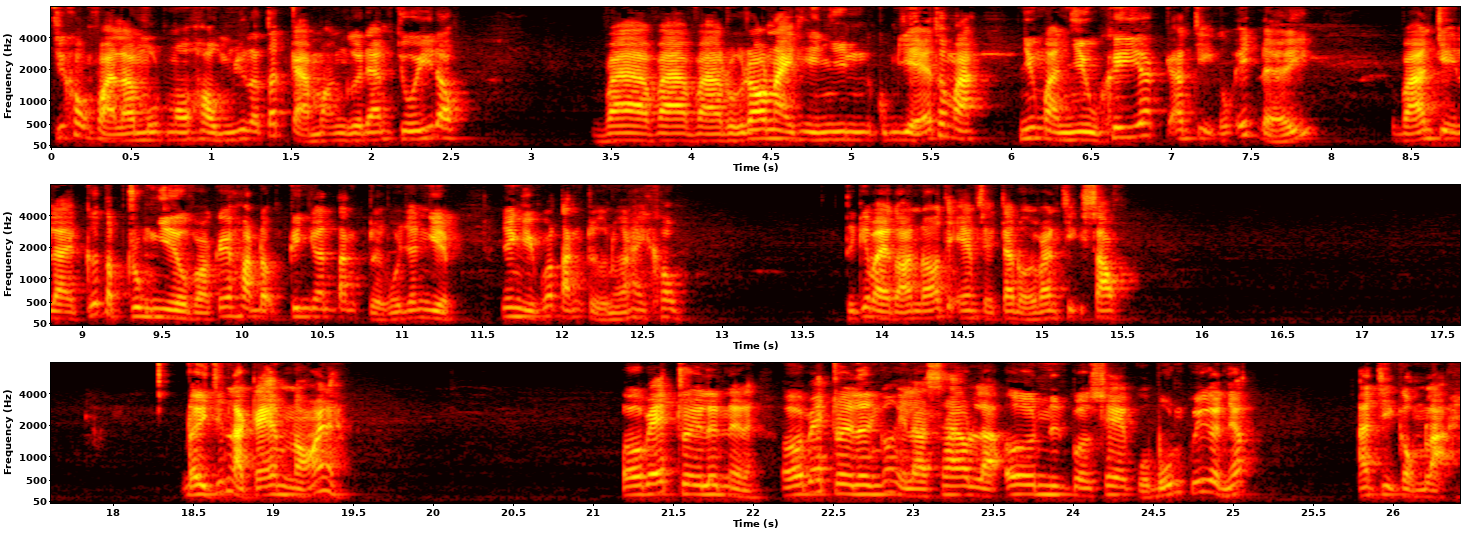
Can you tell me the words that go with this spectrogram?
chứ không phải là một màu hồng như là tất cả mọi người đang chú ý đâu. Và và và rủi ro này thì nhìn cũng dễ thôi mà. Nhưng mà nhiều khi á, anh chị cũng ít để ý. Và anh chị lại cứ tập trung nhiều vào cái hoạt động kinh doanh tăng trưởng của doanh nghiệp. Doanh nghiệp có tăng trưởng nữa hay không? Thì cái bài toán đó thì em sẽ trao đổi với anh chị sau. Đây chính là cái em nói này. EPS trailing này, này. EPS trailing có nghĩa là sao? Là earning per share của bốn quý gần nhất. Anh chị cộng lại.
